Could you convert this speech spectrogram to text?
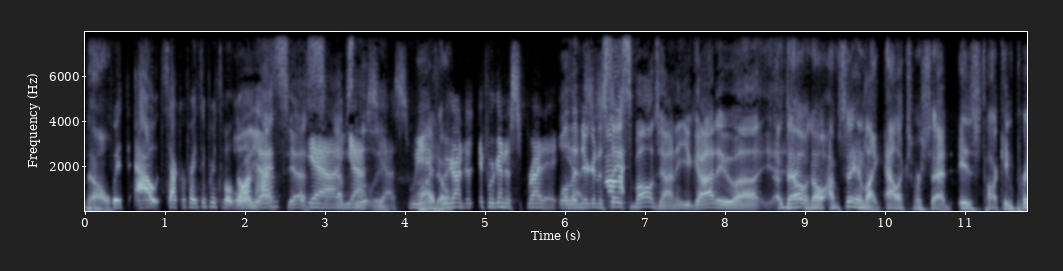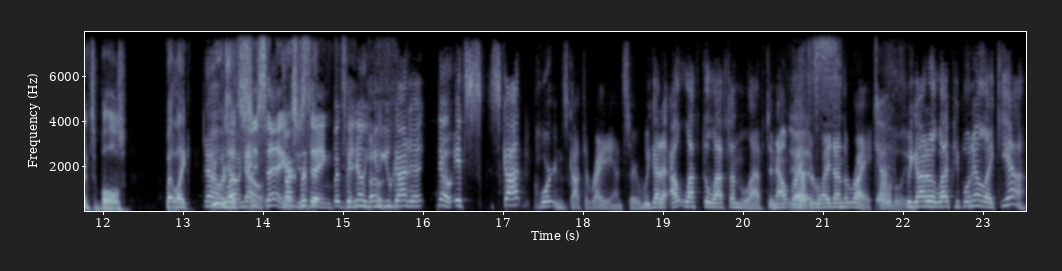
No, without sacrificing principle no well, I'm, I'm- yes, yes, yeah, absolutely. yes, yes. We I if we're going to if we're going to spread it. Well, then you're going to stay I- small, Johnny. You got to. Uh, no, no. I'm saying like Alex Merced is talking principles, but like No, use no, a- What's no. she saying? No, She's but, saying but, but take no, you, both. you gotta no. It's Scott Horton's got the right answer. We gotta out left the left on the left and out right the right on the right. Yeah. totally. We gotta let people know, like, yeah,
